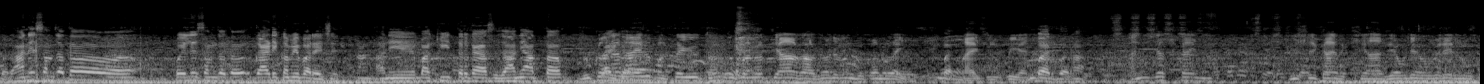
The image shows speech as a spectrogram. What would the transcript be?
बरं आणि समजा आता पहिले समजा आता गाडी कमी भरायचे आणि बाकी इतर काय असायचं? आणि आता दुकानं काय काय? राहील फक्त इथून दुकानं त्या राजवाडे पण दुकानं राहील बरं. बरं बरं हां. आणि जास्त काय नाही. दुसरे काय जेवढे वगैरे लोक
